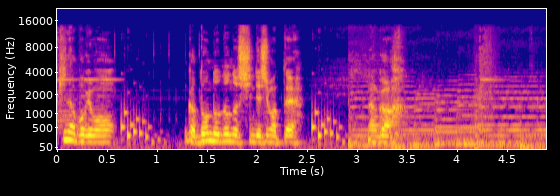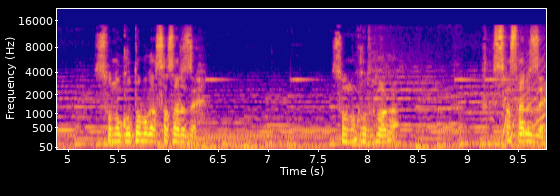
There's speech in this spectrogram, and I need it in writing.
きなポケモンがどんどんどんどん死んでしまってなんかその言葉が刺さるぜ。その言葉が刺さるぜ。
